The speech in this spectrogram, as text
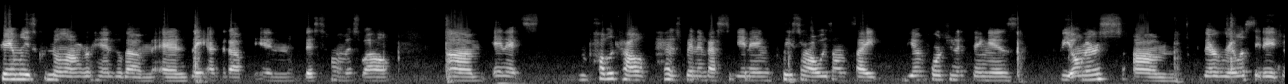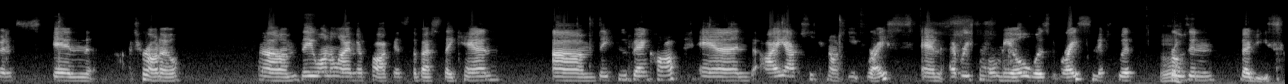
families could no longer handle them, and they ended up in this home as well. Um, and it's public health has been investigating. Police are always on site. The unfortunate thing is the owners, um, they're real estate agents in Toronto. Um, they want to line their pockets the best they can. Um, they food bank hop, and I actually cannot eat rice. And every single meal was rice mixed with Oh, frozen veggies.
